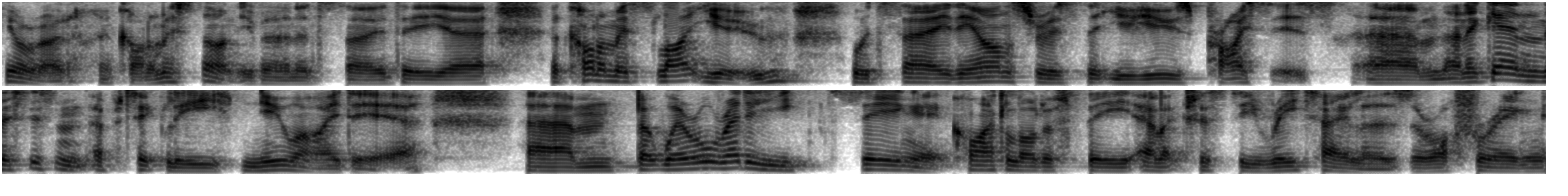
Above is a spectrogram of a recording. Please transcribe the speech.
you're an economist, aren't you, Bernard? So the uh, economists like you would say the answer is that you use prices. Um, and again, this isn't a particularly new idea. Um, but we're already seeing it. Quite a lot of the electricity retailers are offering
